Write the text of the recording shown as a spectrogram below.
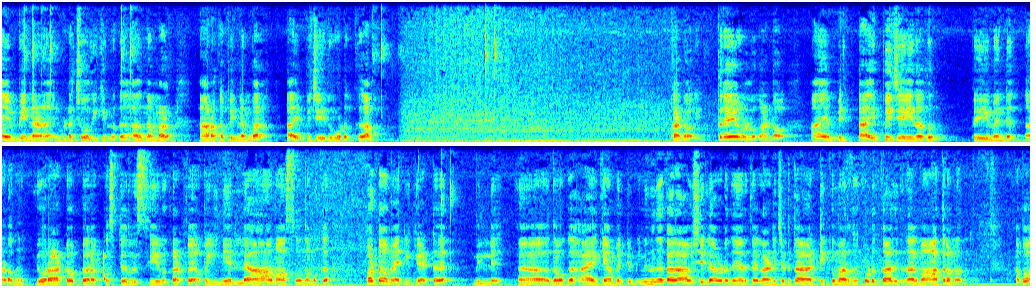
എം ആണ് ഇവിടെ ചോദിക്കുന്നത്. അത് നമ്മൾ ആറക്ക പിൻ നമ്പർ ടൈപ്പ് ചെയ്ത് കൊടുക്കുക. കണ്ടോ? ഇത്രയേ ഉള്ളൂ. കണ്ടോ? ആ എം പിൻ ടൈപ്പ് ചെയ്തതും പേയ്മെന്റ് നടന്നു. Your auto pay request receive confirm അപ്പൊ ഇനി എല്ലാ മാസവും നമുക്ക് ഓട്ടോമാറ്റിക് ആയിട്ട് ബില്ല് നമുക്ക് അയക്കാൻ പറ്റും. ഇനി നിങ്ങൾക്ക് അത് ആവശ്യമില്ല അവിടെ നേരത്തെ കാണിച്ചെടുത്ത ആ ടിക്ക് മാർക്ക് കൊടുക്കാതിരുന്നാൽ മാത്രം മതി. അപ്പോൾ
